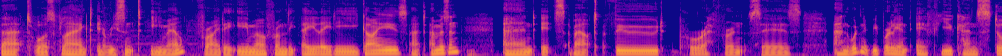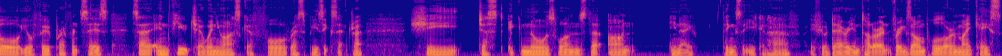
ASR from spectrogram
that was flagged in a recent email, Friday email from the A Lady guys at Amazon, and it's about food preferences. And wouldn't it be brilliant if you can store your food preferences so that in future, when you ask her for recipes, etc., she just ignores ones that aren't, you know, things that you can have if you're dairy intolerant, for example, or in my case,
